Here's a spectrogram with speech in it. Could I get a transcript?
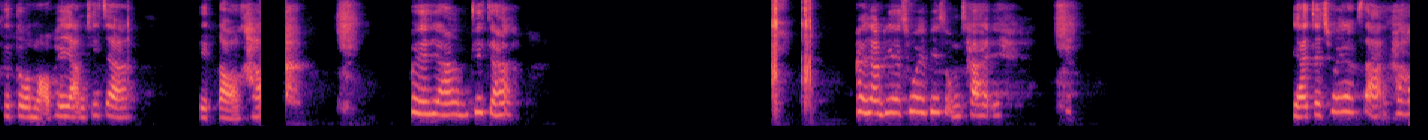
คือตัวหมอพยายามที่จะติดต่อเขาพยายามที่จะ พยายามที่จะช่วยพี่สมชัย อยากจะช่วยรักษาเขา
